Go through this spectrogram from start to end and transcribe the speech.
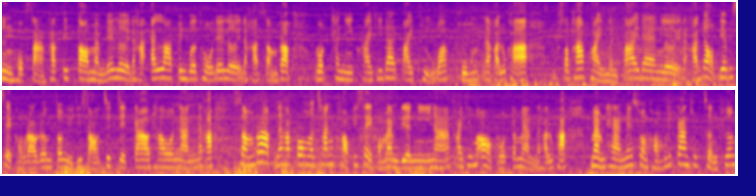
0163 ค่ะติดต่อแหม่มได้เลยนะคะแอดไลน์เป็นเบอร์โทรได้เลยนะคะสำหรับรถคันนี้ใครที่ได้ไปถือว่าคุ้มนะคะ ลูกค้า สภาพใหม่เหมือนป้ายแดงเลยนะคะ ดอกเบี้ยพิเศษของเราเริ่มต้นอยู่ที่ 2.79 เท่านั้นนะคะสำหรับนะคะโปรโมชั่นของพิเศษของแหม่มเดือนนี้นะใครที่มาออกรถกับแหม่มนะคะลูกค้าแหม่มแถมในส่วนของบริการฉุกเฉินเครื่อง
